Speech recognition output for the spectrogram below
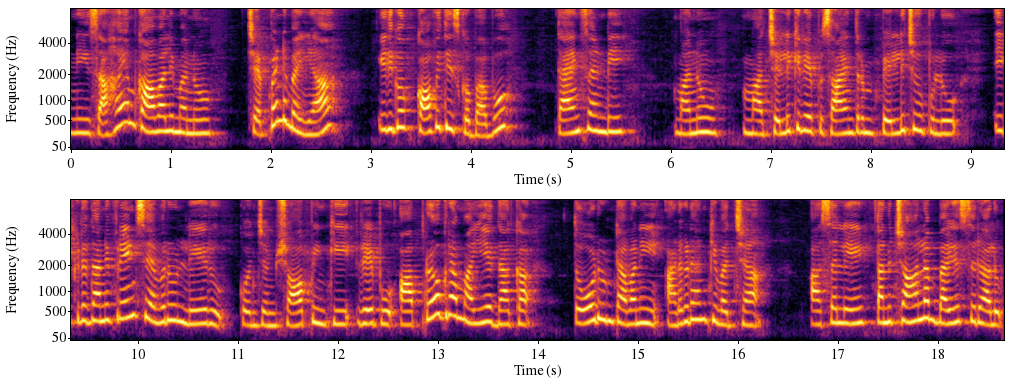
నీ సహాయం కావాలి మను. చెప్పండి భయ్యా. ఇదిగో కాఫీ తీసుకో బాబు. థ్యాంక్స్ అండి. మను మా చెల్లికి రేపు సాయంత్రం పెళ్ళి చూపులు ఇక్కడ దాని ఫ్రెండ్స్ ఎవరూ లేరు. కొంచెం షాపింగ్కి రేపు ఆ ప్రోగ్రాం అయ్యేదాకా తోడుంటావని అడగడానికి వచ్చా. అసలే తను చాలా భయస్తురాలు.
